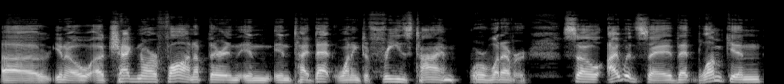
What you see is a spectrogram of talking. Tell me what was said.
Uh, you know, a Chaugnar Faugn up there in, in, in Tibet wanting to freeze time or whatever. So I would say that Blumkin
